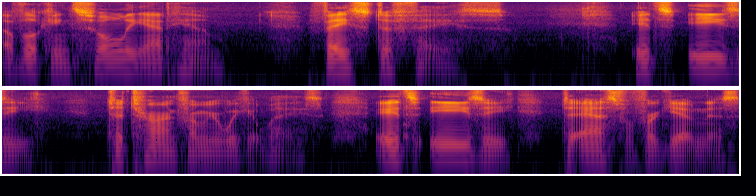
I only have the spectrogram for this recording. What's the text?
of looking solely at Him, face to face, it's easy to turn from your wicked ways. It's easy to ask for forgiveness.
